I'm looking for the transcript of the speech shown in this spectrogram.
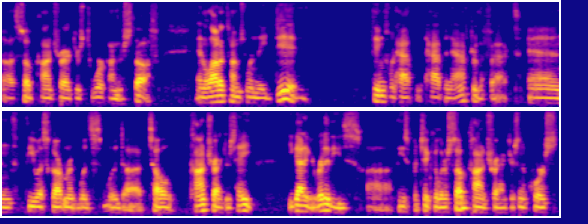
uh, subcontractors to work on their stuff. And a lot of times when they did, things would have to happen after the fact. And the US government would, would uh, tell contractors, hey, you got to get rid of these uh, these particular subcontractors. And of course,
